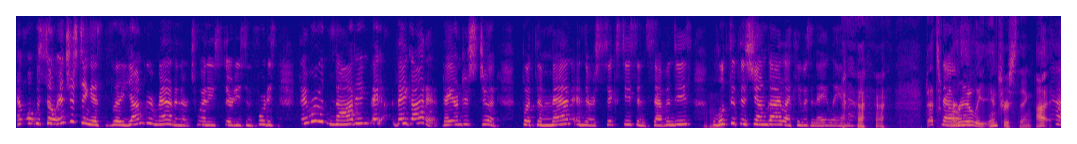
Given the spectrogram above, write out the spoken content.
And what was so interesting is the younger men in their 20s, 30s, and 40s, they were nodding. They they got it. They understood. But the men in their 60s and 70s hmm. looked at this young guy like he was an alien. That's So- really interesting. I Yeah,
